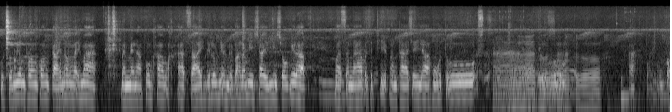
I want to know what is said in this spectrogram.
กุศลเงินทองคล้องกายน้องไหลมาก มันแม่นาพุ่งข้าวขาดสายได้ลุงเลี้ยงโดยบารมีใช่มีโชคมีลาภวาสนาประสิทธิพันธาเชยยาโหตุสาธุสาธุอะปล่อยคุณพ่อ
